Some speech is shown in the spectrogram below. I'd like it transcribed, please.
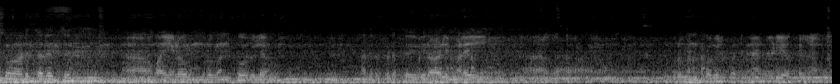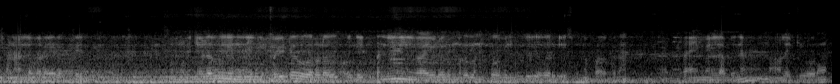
ஸோ அடுத்தடுத்து அஹ், வயலூர் முருகன் கோவில் அதற்கடுத்து முருகன் கோவில் பற்றின வீடியோக்கள் நம்ம சேனலில் வர இருக்குது முடிஞ்சளவு முடிஞ்ச அளவு போயிட்டு ஓரளவுக்கு எடிட் பண்ணி வயலூர் முருகன் கோவிலுக்கு ஒரு ரிலீஸ் பண்ண பார்க்குறேன். டைம் இல்லை அப்படின்னா நாளைக்கு வரும்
